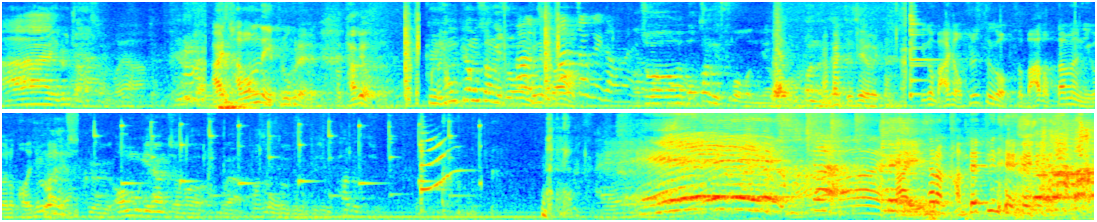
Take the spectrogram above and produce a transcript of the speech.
아 이럴 줄 알았어. 뭐야? 아니 답 없네 이 프로그램. 답이 없어요. 그 형평성이 좋은 아, 거니까. 주관적이잖아요. 저는 먹방 유튜버거든요. 못 봤는데. 빨리 드세요 일단. 이거 맛이 없을 수가 없어. 맛 없다면 이거는 거짓말이야. 그 어묵이랑 저거 뭐야 버섯도 드시고 파도 드시고. 아이 사람 담배 피네.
